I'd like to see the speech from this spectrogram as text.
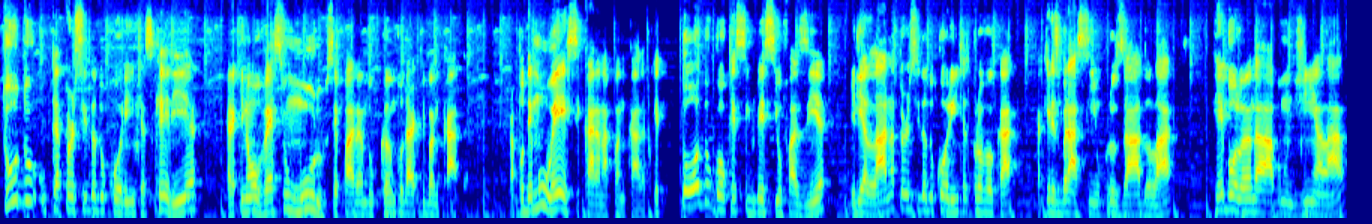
tudo o que a torcida do Corinthians queria era que não houvesse um muro separando o campo da arquibancada. Pra poder moer esse cara na pancada. Porque todo gol que esse imbecil fazia, ele ia lá na torcida do Corinthians provocar aqueles bracinhos cruzados lá, rebolando a bundinha lá,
